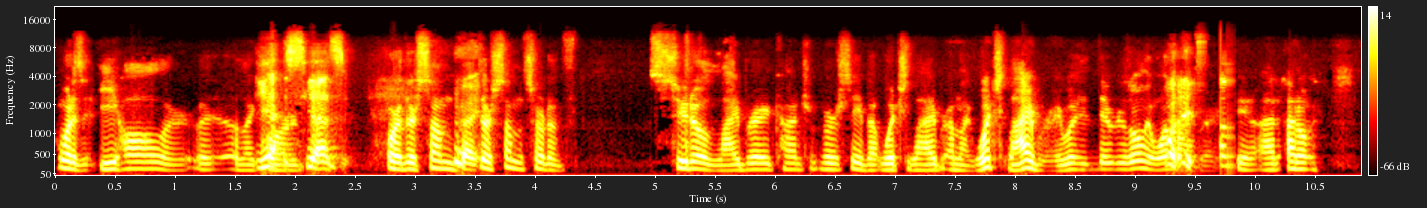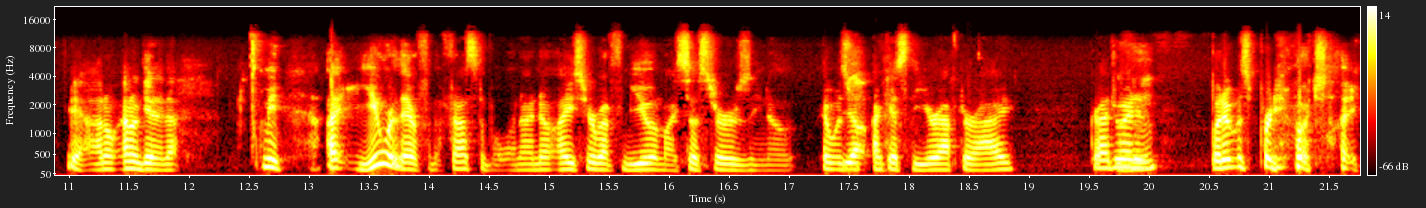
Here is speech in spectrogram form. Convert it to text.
what is it, E Hall or, or, like yes, or, yes, or there's some right. there's some sort of pseudo library controversy about which library. I'm like, which library? There was only one library. You know, I, I, don't. Yeah, I don't. I don't get into that. I mean, I, you were there for the festival, and I know I used to hear about from you and my sisters. You know, it was yep. I guess the year after I graduated, mm-hmm. but it was pretty much like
